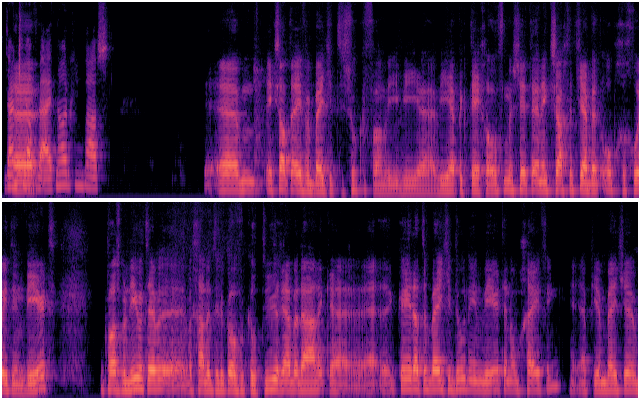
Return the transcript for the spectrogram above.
Dankjewel uh, voor de uitnodiging, Bas. Um, ik zat even een beetje te zoeken van wie, wie, uh, wie heb ik tegenover me zitten. En ik zag dat jij bent opgegroeid in Weert. Ik was benieuwd, we gaan het natuurlijk over cultuur hebben dadelijk. Kun je dat een beetje doen in Weert en omgeving? Heb je een beetje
